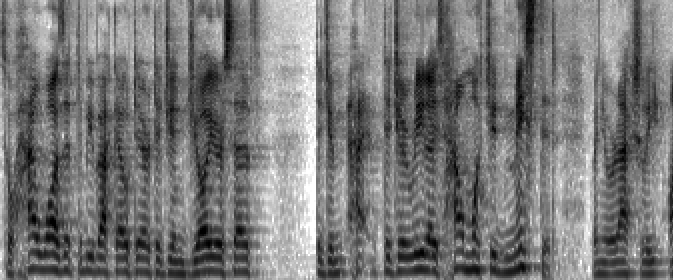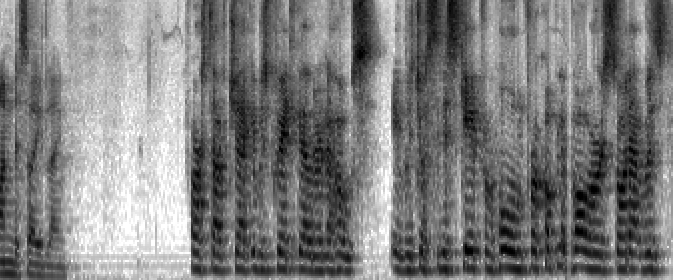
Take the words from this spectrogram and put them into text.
So how was it to be back out there? Did you enjoy yourself? Did you did you realise how much you'd missed it when you were actually on the sideline? First off, Jack, it was great to get out of the house. It was just an escape from home for a couple of hours, so that was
